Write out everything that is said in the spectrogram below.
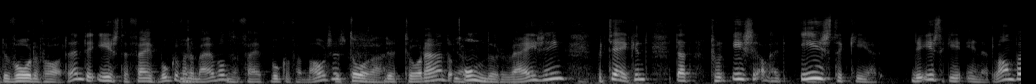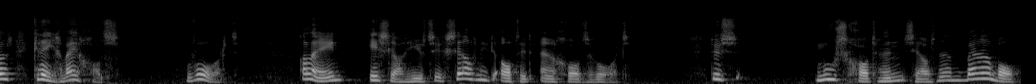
De woorden van God. Hè? De eerste vijf boeken van de Bijbel, de vijf boeken van Mozes. De Torah. De Torah, de onderwijzing. Betekent dat toen Israël het eerste keer, de eerste keer in het land was, kregen wij Gods woord. Alleen, Israël hield zichzelf niet altijd aan Gods woord. Dus moest God hun zelfs naar Babel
